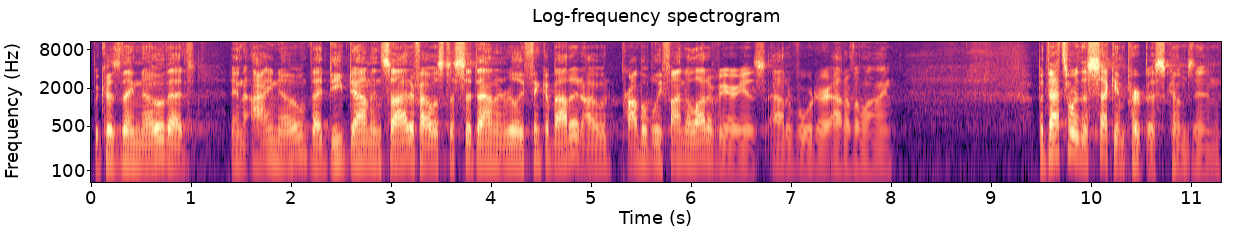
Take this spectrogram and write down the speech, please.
because they know that, and I know that deep down inside, if I was to sit down and really think about it, I would probably find a lot of areas out of order, out of line. But that's where the second purpose comes in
